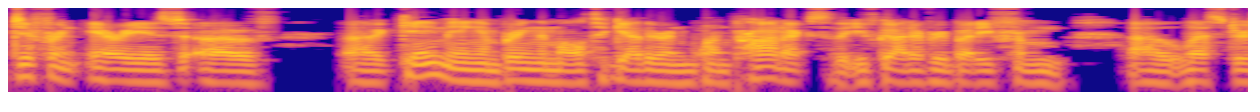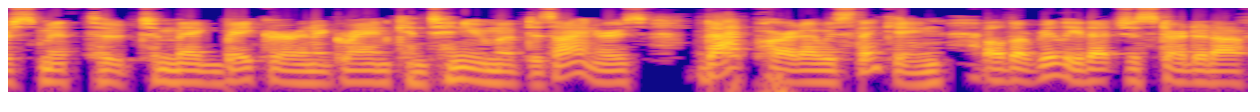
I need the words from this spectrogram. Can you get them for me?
different areas of uh, gaming and bring them all together in one product so that you've got everybody from uh, Lester Smith to, to Meg Baker in a grand continuum of designers. That part I was thinking, although really that just started off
